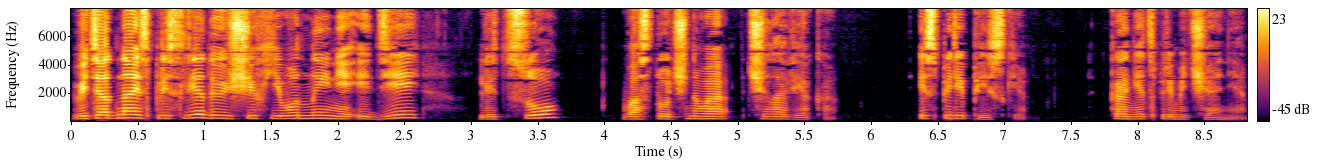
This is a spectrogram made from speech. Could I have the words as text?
Ведь одна из преследующих его ныне идей — лицо восточного человека. Из переписки. Конец примечания.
